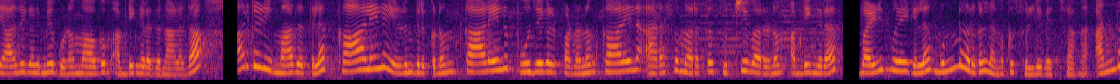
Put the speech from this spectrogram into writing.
வியாதிகளுமே குணமாகும் அப்படிங்கிறதுனால தான் மார்கழி மாதத்தில் காலையில் எழுந்திருக்கணும் காலையில் பூஜைகள் பண்ணணும் காலையில் அரச மரத்தை சுற்றி வரணும் அப்படிங்கிற வழிமுறைகளை முன்னோர்கள் நமக்கு சொல்லி வச்சாங்க. அந்த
